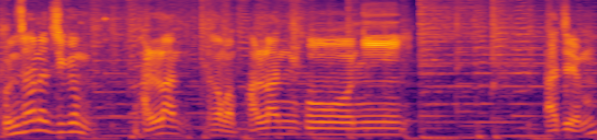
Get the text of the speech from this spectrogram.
군사는 지금 반란 잠깐만 반란군이 낮음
